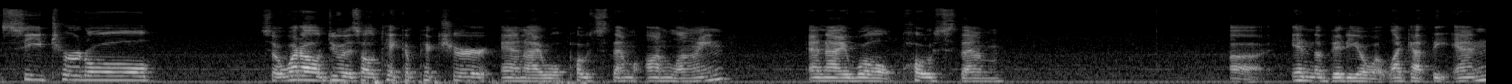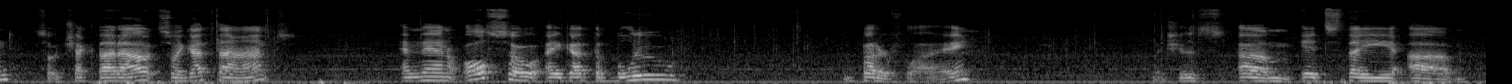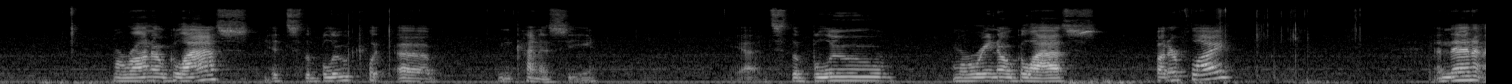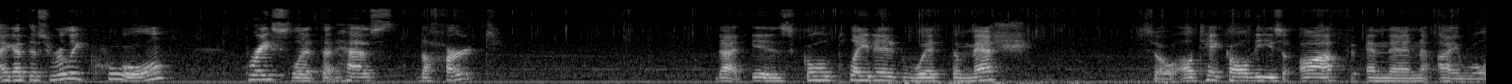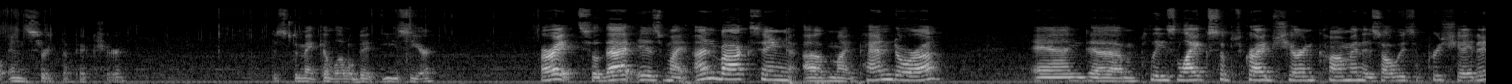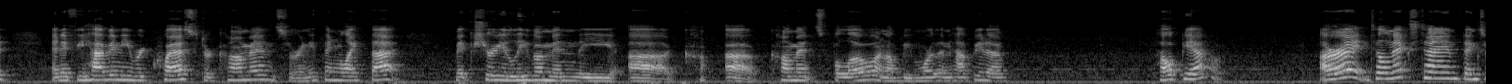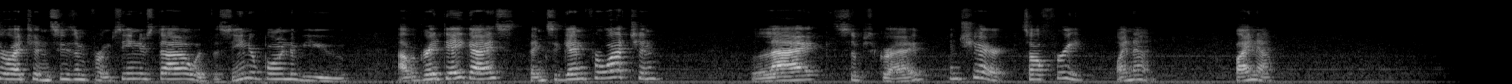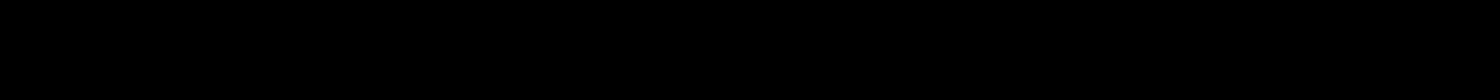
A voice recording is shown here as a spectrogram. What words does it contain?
sea turtle. So what I'll do is I'll take a picture and I will post them online and I will post them uh, in the video like at the end. So check that out. So I got that. And then also I got the blue butterfly, which is, um, it's the um, Murano glass. It's the blue, uh, you can kind of see. Yeah, it's the blue Murano glass butterfly. And then I got this really cool bracelet that has the heart that is gold plated with the mesh. So I'll take all these off and then I will insert the picture just to make it a little bit easier. All right, so that is my unboxing of my Pandora. And um, please like, subscribe, share, and comment is always appreciated. And if you have any requests or comments or anything like that, make sure you leave them in the uh, co uh, comments below and I'll be more than happy to help you out. All right, until next time, thanks for watching Susan from Senior Style with the senior point of view. Have a great day, guys. Thanks again for watching. Like, subscribe, and share. It's all free. Why not? Bye now.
